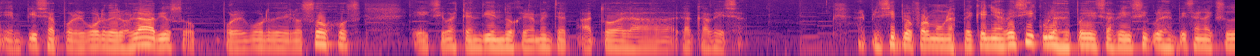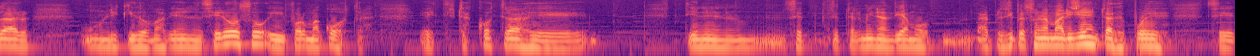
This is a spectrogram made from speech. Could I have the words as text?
empieza por el borde de los labios o por el borde de los ojos y se va extendiendo generalmente a, toda la, cabeza. Al principio forma unas pequeñas vesículas, después de esas vesículas empiezan a exudar un líquido más bien ceroso y forma costras. Este, estas costras eh, tienen, se, terminan, digamos, al principio son amarillentas, después se,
